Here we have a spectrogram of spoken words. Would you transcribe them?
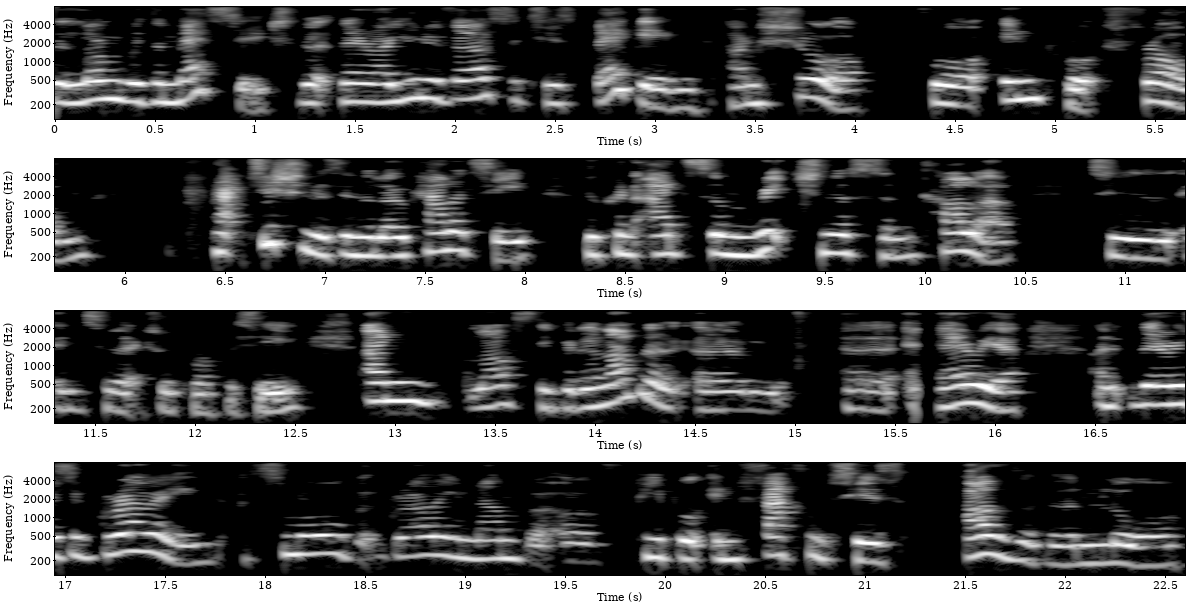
along with the message that there are universities begging, I'm sure, for input from practitioners in the locality who can add some richness and colour to intellectual property. And lastly, but another um, uh, area, uh, there is a growing, a small but growing number of people in faculties other than law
